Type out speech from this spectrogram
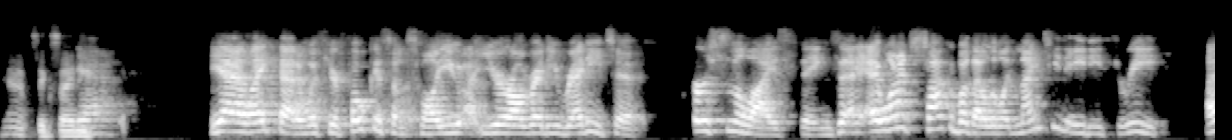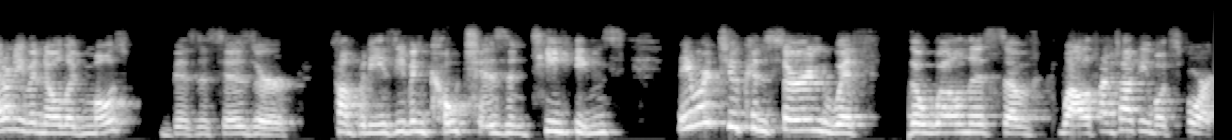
yeah, it's exciting. Yeah, yeah, I like that. And with your focus on small, you you're already ready to personalize things. I, I wanted to talk about that a little. Like 1983, I don't even know. Like most businesses or companies, even coaches and teams they weren't too concerned with the wellness of, well, if I'm talking about sport,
